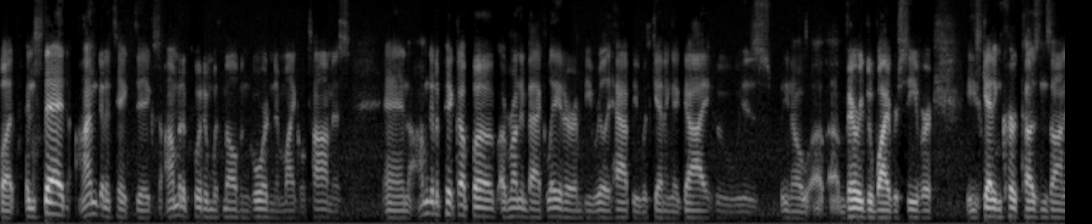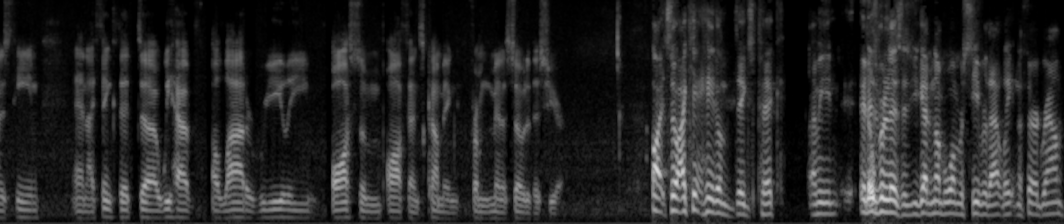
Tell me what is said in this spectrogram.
But instead, I'm to take Diggs. I'm to put him with Melvin Gordon and Michael Thomas. And I'm to pick up a, a, running back later and be really happy with getting a guy who is, you know, a, a, very good wide receiver. He's getting Kirk Cousins on his team. And I think that uh, we have a lot of really awesome offense coming from Minnesota this year. All right. So I can't hate on Diggs' pick. I mean, it nope. is what it is. You got a number one receiver that late in the third round.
